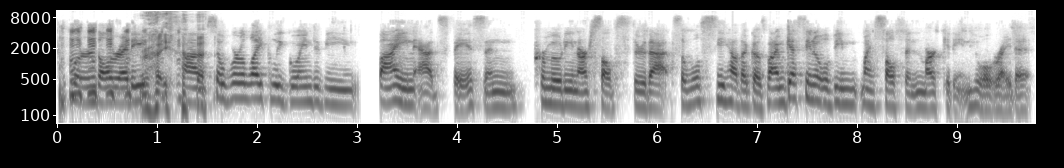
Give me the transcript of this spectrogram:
learned already. right um, so we're likely going to be buying ad space and promoting ourselves through that. So we'll see how that goes. But I'm guessing it will be myself in marketing who will write it.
